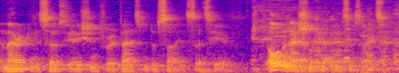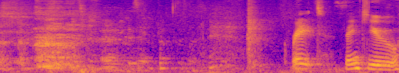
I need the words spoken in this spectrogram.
American Association for Advancement of Science that's here, or the National Academies of Science. Great, thank you.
